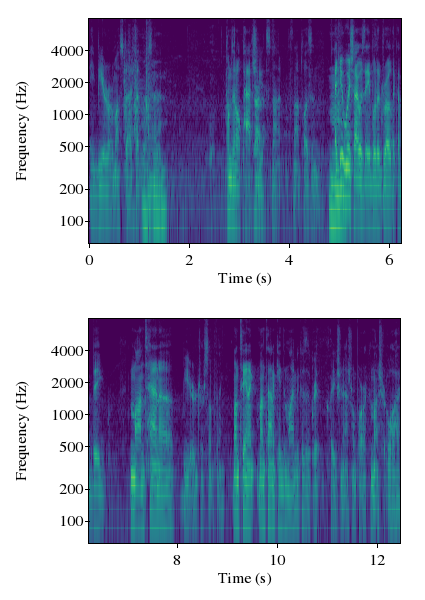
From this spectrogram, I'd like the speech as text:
a beard or a mustache. That looks good. Comes in all patchy. It's not. It's not pleasant. I do wish I was able to grow like a big Montana beard or something. Montana. Montana came to mind because of Great Glacier National Park. I'm not sure why.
